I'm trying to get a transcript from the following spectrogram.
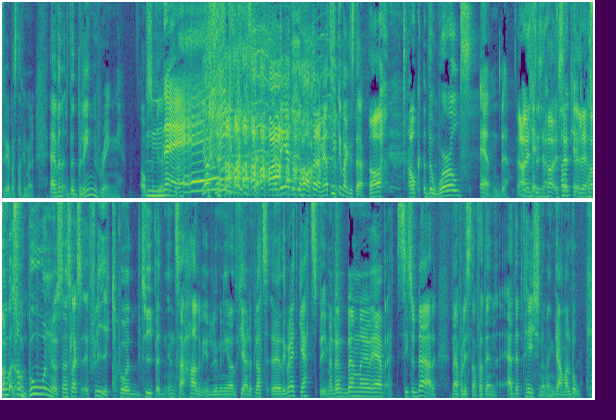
tre bästa filmer. Även The Bling Ring av Sofia Coppola. Nej! Jag tycker faktiskt det. Jag vet att du hatar den, men jag tycker faktiskt det. Ja, Och The World's End. jag har Okej. inte hör, sett Okej. eller Och hört som, som bonus, en slags flik på typ en, en så här halvilluminerad fjärdeplats, eh, The Great Gatsby. Men den, den eh, är sisådär med på listan för att det är en adaptation av en gammal bok.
